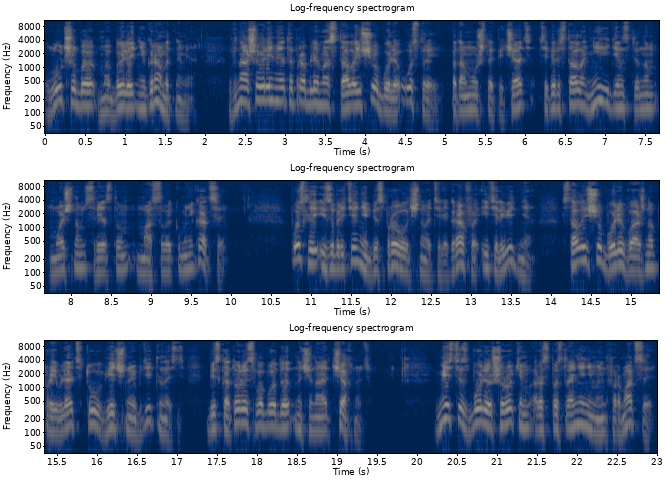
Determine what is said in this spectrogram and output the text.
лучше бы мы были неграмотными. В наше время эта проблема стала еще более острой, потому что печать теперь стала не единственным мощным средством массовой коммуникации. После изобретения беспроволочного телеграфа и телевидения стало еще более важно проявлять ту вечную бдительность, без которой свобода начинает чахнуть. Вместе с более широким распространением информации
